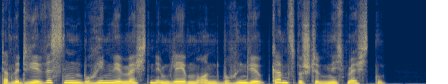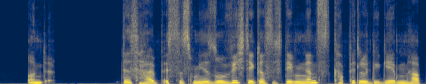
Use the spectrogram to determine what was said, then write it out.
damit wir wissen, wohin wir möchten im Leben und wohin wir ganz bestimmt nicht möchten. Und deshalb ist es mir so wichtig, dass ich dem ein ganzes Kapitel gegeben habe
